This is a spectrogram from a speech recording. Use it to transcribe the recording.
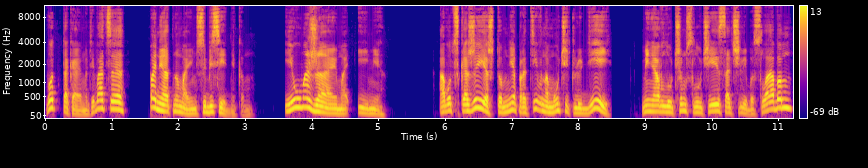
Вот такая мотивация понятна моим собеседникам и уважаема ими. А вот скажи я, что мне противно мучить людей, меня в лучшем случае сочли бы слабым,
